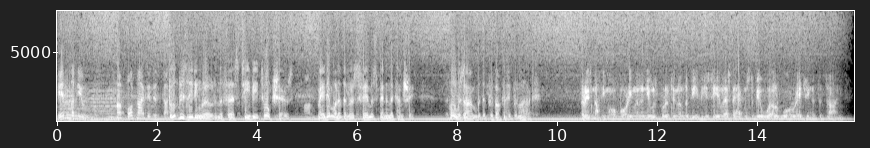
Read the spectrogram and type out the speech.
In the news, a fortnightly discussion. Boothby's leading role in the first TV talk shows made him one of the most famous men in the country, always armed with a provocative remark. There is nothing more boring than a news bulletin on the BBC unless there happens to be a world war raging at the time.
